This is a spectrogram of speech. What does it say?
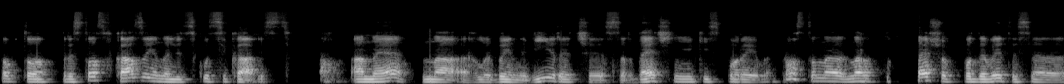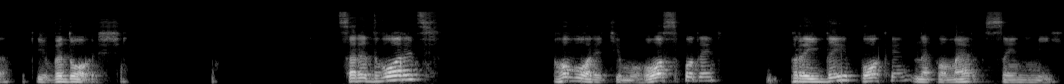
Тобто Христос вказує на людську цікавість, а не на глибини віри чи сердечні якісь пориви. Просто на, на те, щоб подивитися такі видовища. Царедворець говорить йому: Господи, прийди, поки не помер син мій.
